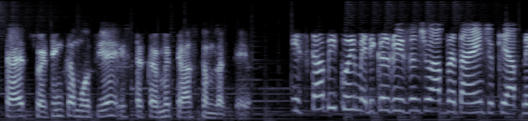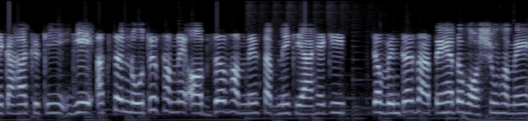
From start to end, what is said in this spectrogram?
शायद स्वेटिंग कम होती है इस चक्कर में प्यास कम लगती है इसका भी कोई मेडिकल रीजन जो आप बताएँ जो कि आपने कहा क्योंकि ये अक्सर नोटिस हमने ऑब्ज़र्व हमने सबने किया है कि जब विंटर्स आते हैं तो वॉशरूम हमें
